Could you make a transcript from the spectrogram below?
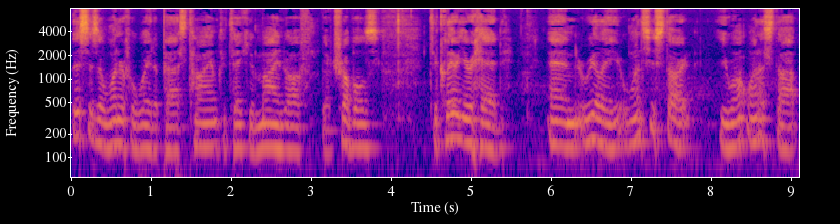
this is a wonderful way to pass time, to take your mind off their troubles, to clear your head. And really, once you start, you won't want to stop.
